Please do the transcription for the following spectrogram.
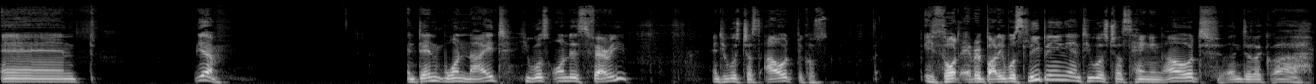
And yeah. And then one night he was on this ferry and he was just out because he thought everybody was sleeping and he was just hanging out and they're like, ah,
